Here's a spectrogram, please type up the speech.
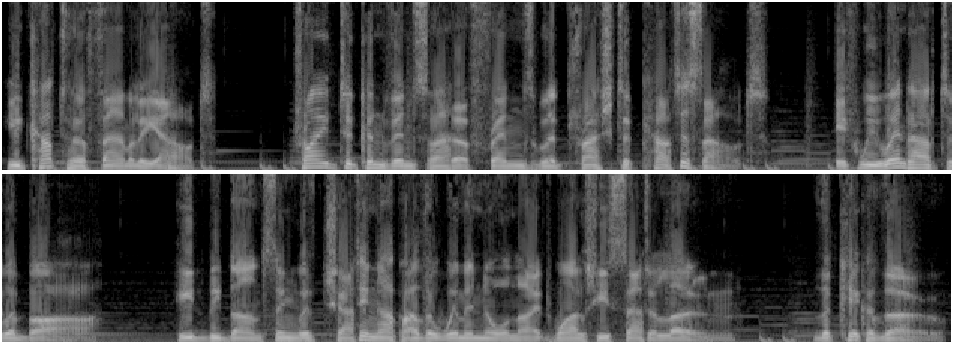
He cut her family out tried to convince her her friends were trash to cut us out. If we went out to a bar, he'd be dancing with chatting up other women all night while she sat alone. The kicker though.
